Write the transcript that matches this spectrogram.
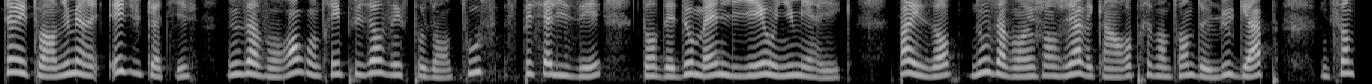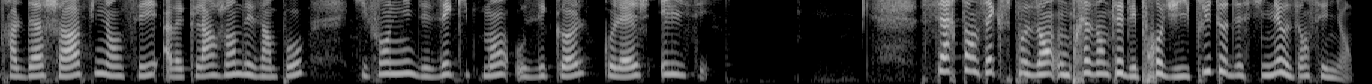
Territoire numérique éducatif, nous avons rencontré plusieurs exposants, tous spécialisés dans des domaines liés au numérique. Par exemple, nous avons échangé avec un représentant de l'UGAP, une centrale d'achat financée avec l'argent des impôts qui fournit des équipements aux écoles, collèges et lycées. Certains exposants ont présenté des produits plutôt destinés aux enseignants.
